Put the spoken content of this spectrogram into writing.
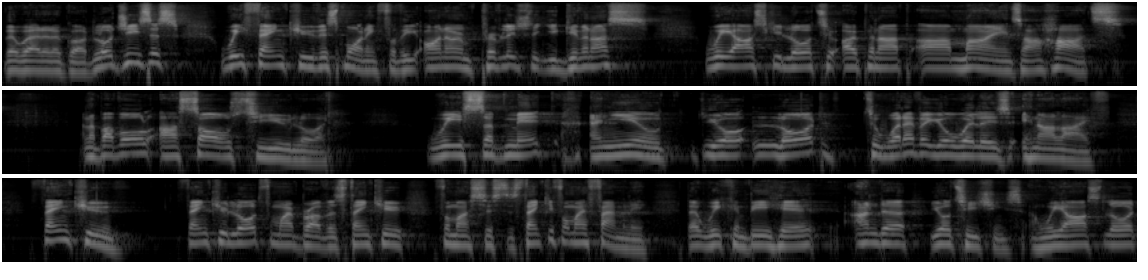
the Word of God. Lord Jesus, we thank you this morning for the honor and privilege that you've given us. We ask you, Lord, to open up our minds, our hearts, and above all, our souls to you, Lord. We submit and yield, your Lord, to whatever your will is in our life. Thank you. Thank you, Lord, for my brothers. Thank you for my sisters. Thank you for my family that we can be here under your teachings. And we ask, Lord,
